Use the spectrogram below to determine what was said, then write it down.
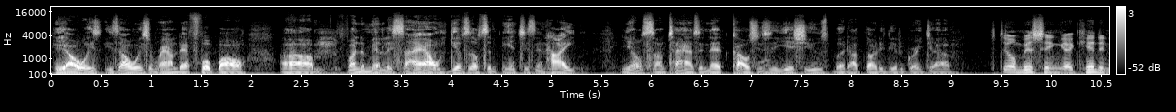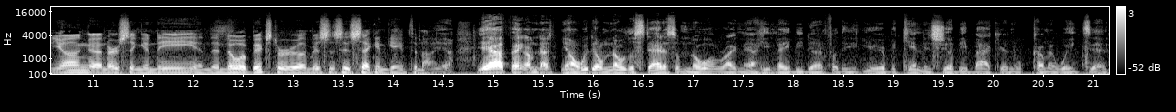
he always he's always around that football. Um, fundamentally sound, gives up some inches in height. You know, sometimes and that causes the issues, but I thought he did a great job. Still missing uh, Kendon Young uh, nursing a knee, and then Noah Bixter uh, misses his second game tonight. Yeah, yeah. I think I'm not. You know, we don't know the status of Noah right now. He may be done for the year, but Kendon should be back here in the coming weeks. And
